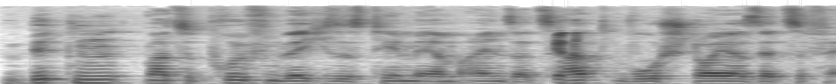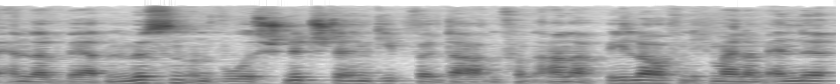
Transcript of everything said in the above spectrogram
bitten, mal zu prüfen, welche Systeme er im Einsatz ja. hat, wo Steuersätze verändert werden müssen und wo es Schnittstellen gibt, weil Daten von A nach B laufen. Ich meine, am Ende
